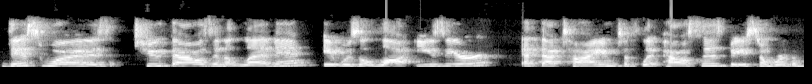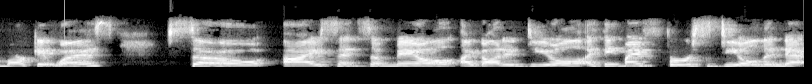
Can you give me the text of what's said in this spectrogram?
This was 2011. It was a lot easier at that time to flip houses based on where the market was. So I sent some mail. I got a deal. I think my first deal, the net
